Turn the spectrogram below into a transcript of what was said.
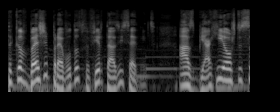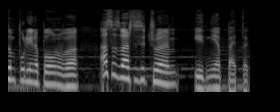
Такъв беше преводът в ефир тази седмица. Аз бях и още съм Полина Пълнова, а с вас ще се чуем идния петък.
